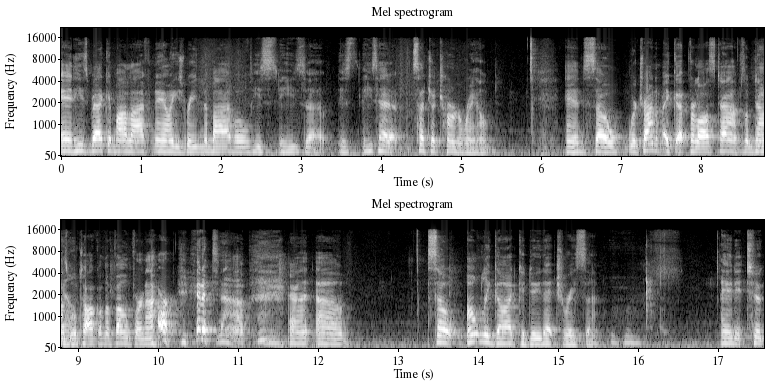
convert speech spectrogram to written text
And he's back in my life now. He's reading the Bible. He's he's uh, he's, he's had a, such a turnaround. And so we're trying to make up for lost time. Sometimes Yeah. we'll talk on the phone for an hour at a time. And um, so only God could do that, Theresa. And it took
